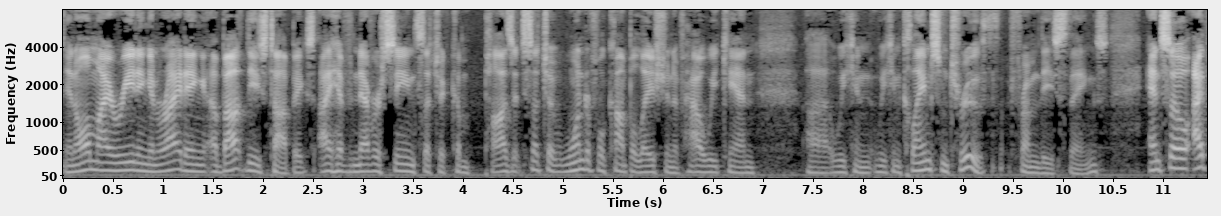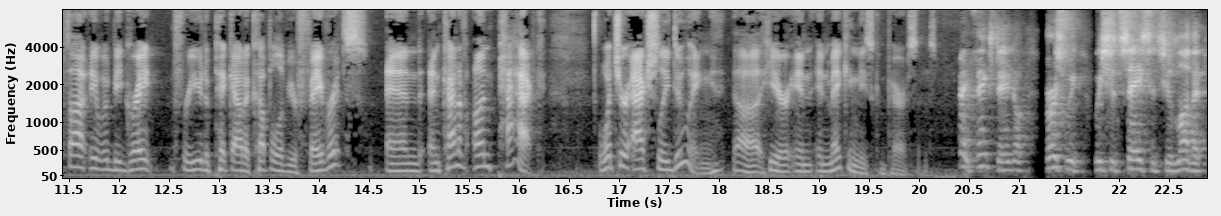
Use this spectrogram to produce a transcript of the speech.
in all my reading and writing about these topics, I have never seen such a composite, such a wonderful compilation of how we can. Uh, we can we can claim some truth from these things, and so I thought it would be great for you to pick out a couple of your favorites and and kind of unpack what you're actually doing uh, here in in making these comparisons. Great, thanks, Daniel. First, we, we should say, since you love it,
